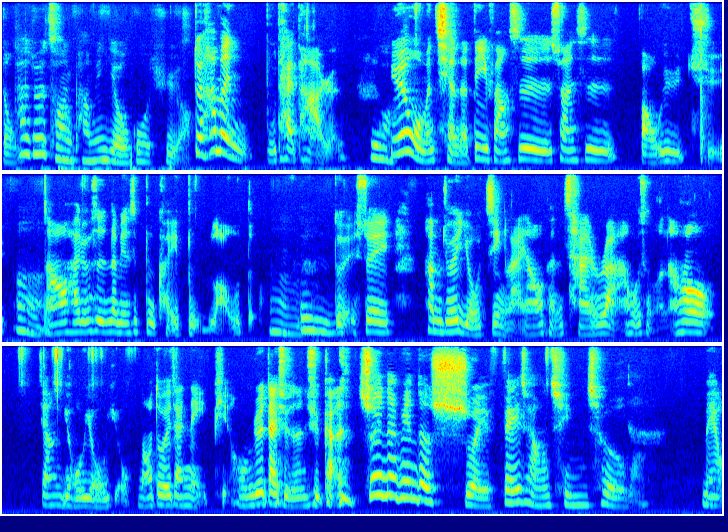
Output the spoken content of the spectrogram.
懂，他就会从你旁边游过去哦。对他们不太怕人，哇因为我们潜的地方是算是保育区，嗯然后它就是那边是不可以捕捞的，嗯嗯，对，所以他们就会游进来，然后可能产卵啊或什么，然后这样游游游，然后都会在那一片，我们就会带学生去看。所以那边的水非常清澈吗。没有，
